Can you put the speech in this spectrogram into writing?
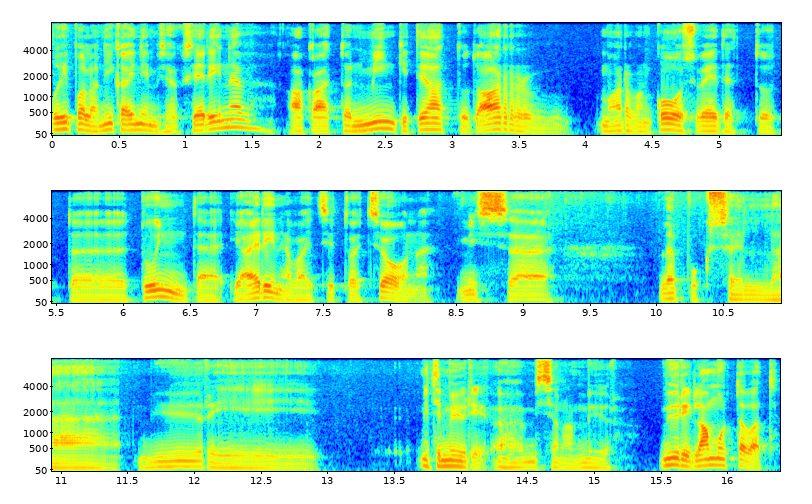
võib-olla on iga inimese jaoks erinev, aga et on mingi teatud arv ma arvan, koos veedetud äh, tunde ja erinevaid situatsioone, mis äh, lõpuks selle müüri, mitte müüri, äh, mis sõna on müür, müüri lammutavad,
